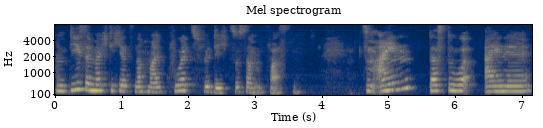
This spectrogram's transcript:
und diese möchte ich jetzt nochmal kurz für dich zusammenfassen. Zum einen, dass du eine,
